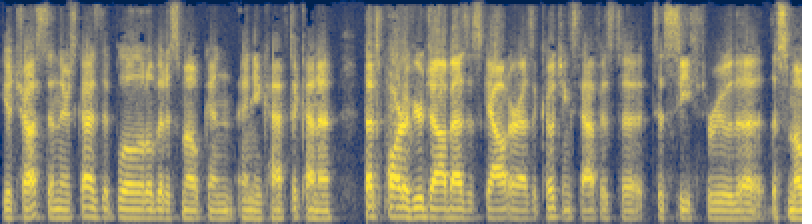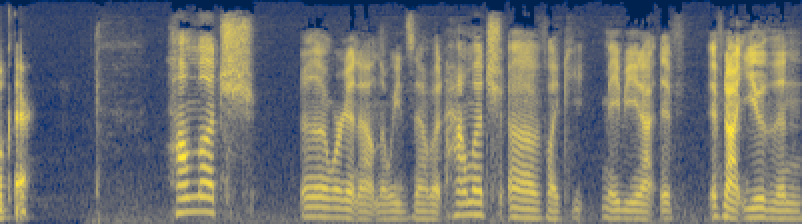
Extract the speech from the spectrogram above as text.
you trust, and there's guys that blow a little bit of smoke, and and you have to kind of that's part of your job as a scout or as a coaching staff is to to see through the the smoke there. How much? Uh, we're getting out in the weeds now, but how much of like maybe not if if not you, then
